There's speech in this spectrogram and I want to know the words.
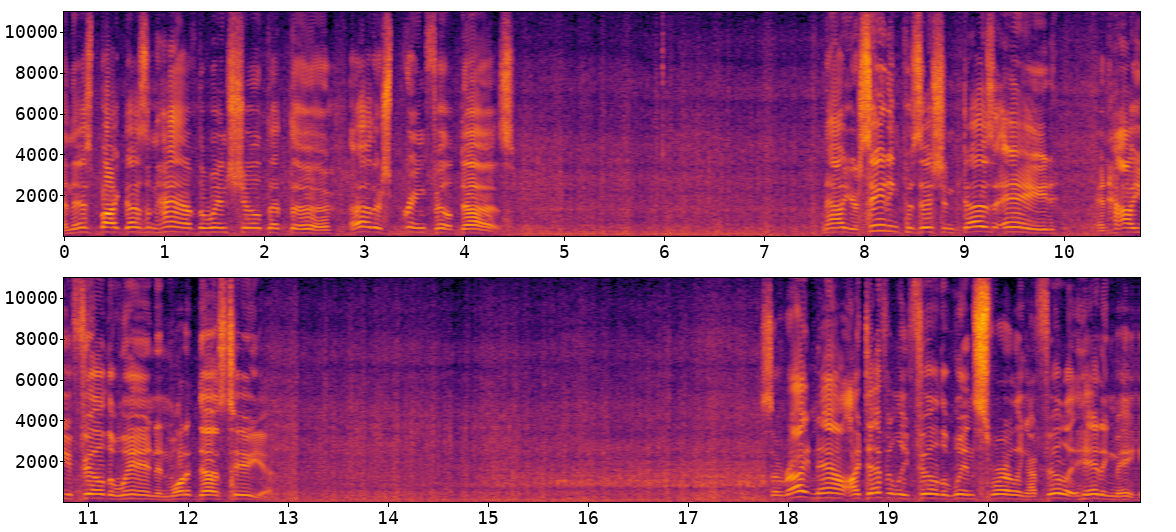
And this bike doesn't have the windshield that the other Springfield does. Now your seating position does aid in how you feel the wind and what it does to you. So right now I definitely feel the wind swirling. I feel it hitting me.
